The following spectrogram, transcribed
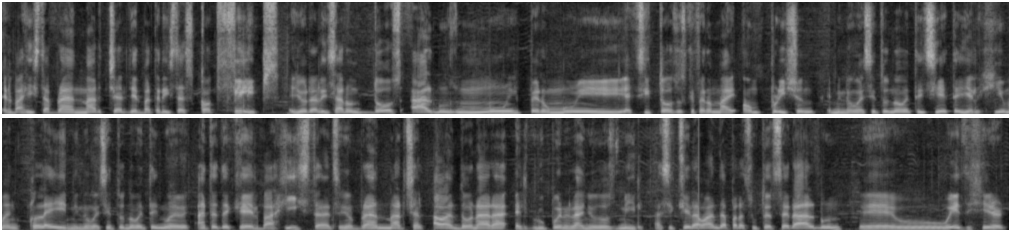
el bajista Brian Marshall y el baterista Scott Phillips. Ellos realizaron dos álbumes muy, pero muy exitosos que fueron My Own Prison en 1997 y el Human Clay en 1999, antes de que el bajista, el señor Brian Marshall, abandonara el grupo en el año 2000. Así que la banda para su tercer álbum, eh, With Heart,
